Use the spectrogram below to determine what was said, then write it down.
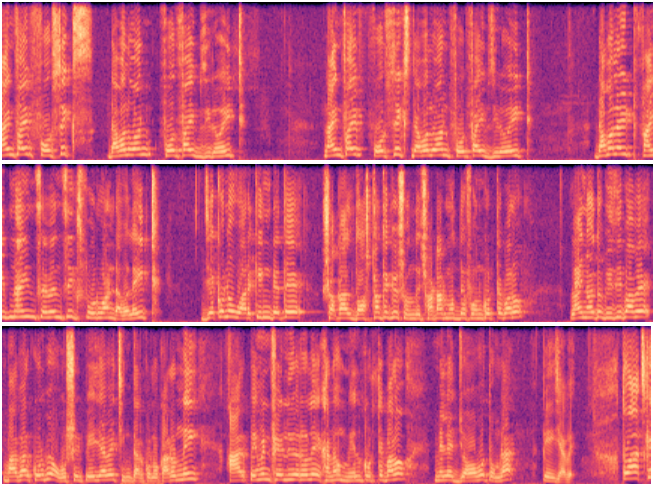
nine five four six double one four five zero eight nine five four six double one four five zero eight double eight five nine seven six four one double eight যে কোনো ওয়ার্কিং ডেতে সকাল দশটা থেকে সন্ধ্যে ছটার মধ্যে ফোন করতে পারো। লাইন হয়তো বিজি পাবে, বারবার করবে, অবশ্যই পেয়ে যাবে, চিন্তার কোনো কারণ নেই। আর পেমেন্ট ফেলিওর হলে এখানেও মেল করতে পারো মেলের জবাবও তোমরা পেয়ে যাবে। তো আজকে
